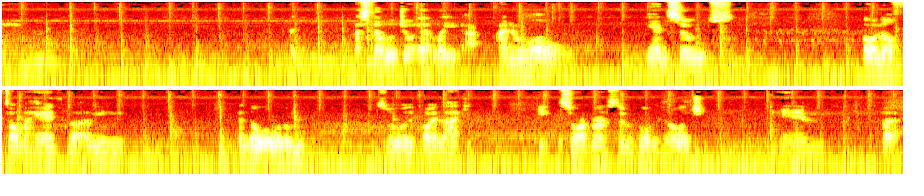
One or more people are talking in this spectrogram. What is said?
Um, and I still enjoy it, like I, I know all the insults. Oh, not off the top of my head, but I mean, I know all of them. So the point that I could beat the Swordmaster with all the knowledge. Um, but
